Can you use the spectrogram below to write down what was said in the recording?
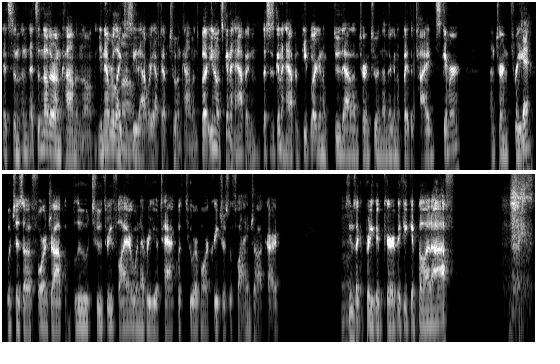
It's an it's another uncommon though. You never like to Oh. see that where you have to have two uncommons, but you know it's going to happen. This is going to happen. People are going to do that on turn two, and then they're going to play the Tide Skimmer on turn three, Okay. which is a four drop blue two three flyer. Whenever you attack with two or more creatures with flying, draw a card. Mhm. Seems like a pretty good curve if you could pull it off.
